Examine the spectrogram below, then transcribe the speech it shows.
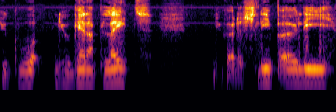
You you get up late, you go to sleep early,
